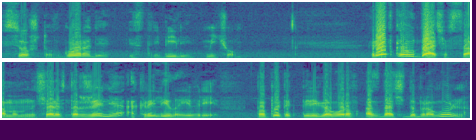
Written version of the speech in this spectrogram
все, что в городе, истребили мечом. Редкая удача в самом начале вторжения окрылила евреев. Попыток переговоров о сдаче добровольно,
